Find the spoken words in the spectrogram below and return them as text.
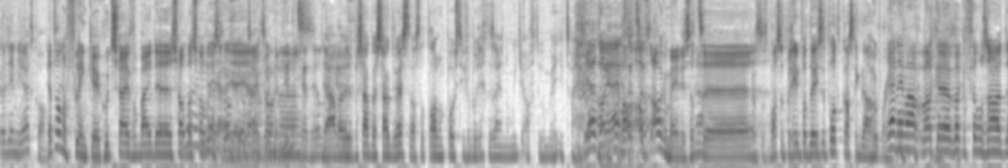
Wanneer die uitkwam. Je had wel een flink eh, goed cijfer bij de South by Ja, Southwest, ja, toch? ja, Die ja, echt ik ben gewoon, benieuwd. heel Ja, lekker. bij, Zuid bij Zuidwest, als dat allemaal positieve berichten zijn, dan moet je af en toe een beetje twijfelen. Ja, Oh, ja, maar over het algemeen is dat... Ja. eh, Dat was het begin van deze podcast, ging daarover. ja, nee, maar welke, welke films nou... De,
